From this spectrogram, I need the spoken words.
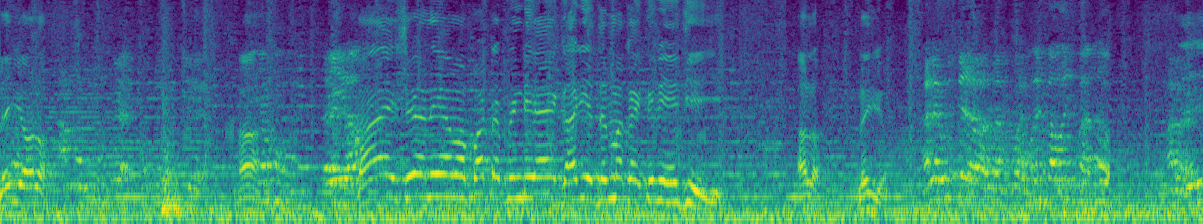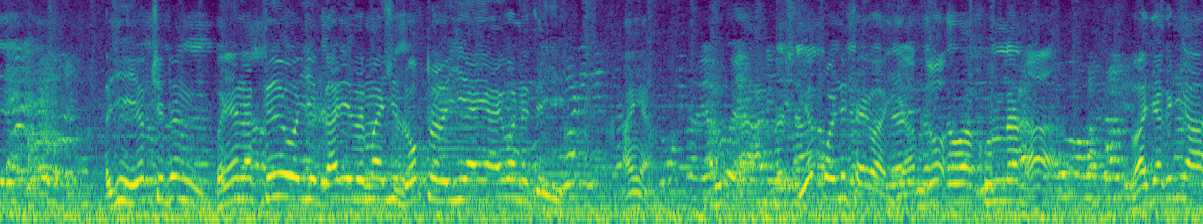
લઈ જાઓ હાલો. હા. કાંઈ છે નહીં, આમાં પાટા પિંડી આ ગાડીએ ધરમાં કાંઈ કરી નથી હજી. હાલો, લઈ જાઓ હજી એક્સિડન્ટ ભયાનક થયો, હજી ગાડી ધરમાં હજી ડૉક્ટર હજી અહીંયા આવ્યા નથી હજી. અહીંયા. એક કોઈ નથી આવ્યા હજી આમ જો. હા. વાજા કરી આ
